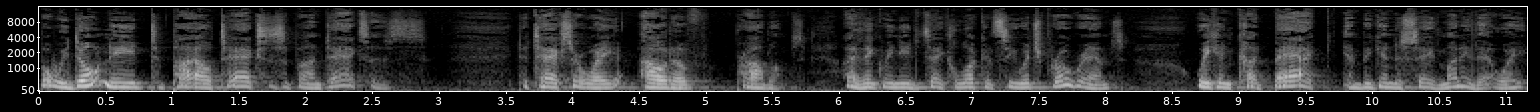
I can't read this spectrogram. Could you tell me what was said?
But we don't need to pile taxes upon taxes to tax our way out of problems. I think we need to take a look and see which programs we can cut back and begin to save money that way.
